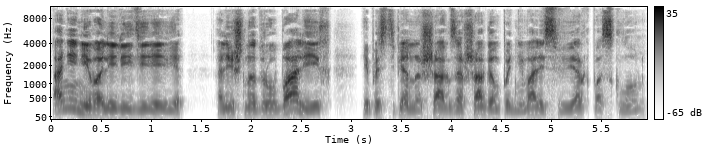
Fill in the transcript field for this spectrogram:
Они не валили деревья, а лишь надрубали их и постепенно шаг за шагом поднимались вверх по склону.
